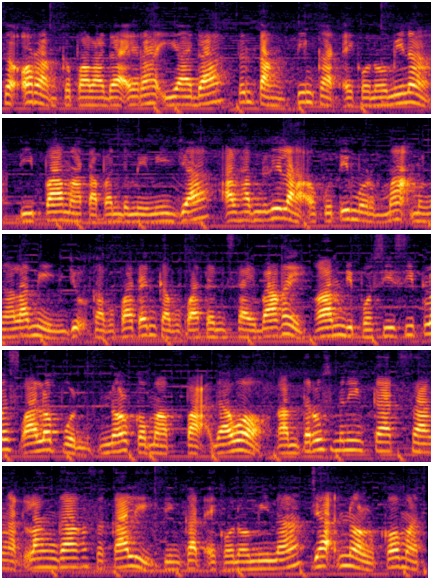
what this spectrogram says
seorang kepala daerah iada tentang tingkat ekonomi na. Di pa mata pandemi mija, Alhamdulillah Oku Timur mak mengalami juk kabupaten-kabupaten Saibari ram di posisi plus walaupun 0,4 gawo. Ram terus meningkat sangat langgar sekali. Tingkat ekonomi na jak 0,36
